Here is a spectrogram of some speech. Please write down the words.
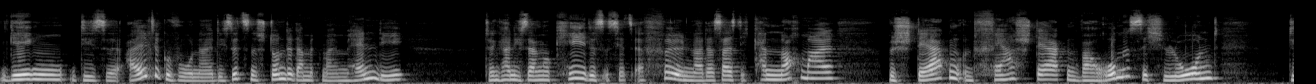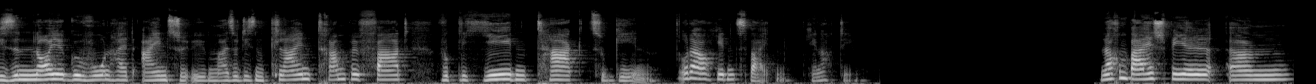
gegen diese alte Gewohnheit, ich sitze eine Stunde da mit meinem Handy, dann kann ich sagen, okay, das ist jetzt erfüllender. Das heißt, ich kann nochmal bestärken und verstärken, warum es sich lohnt, diese neue Gewohnheit einzuüben, also diesen kleinen Trampelpfad wirklich jeden Tag zu gehen oder auch jeden zweiten, je nachdem. Noch ein Beispiel, ähm,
